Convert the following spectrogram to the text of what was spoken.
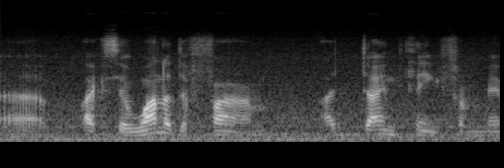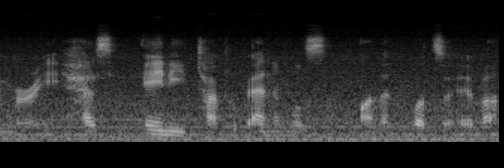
Uh, like I said, one of the farm, I don't think from memory has any type of animals on it whatsoever.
